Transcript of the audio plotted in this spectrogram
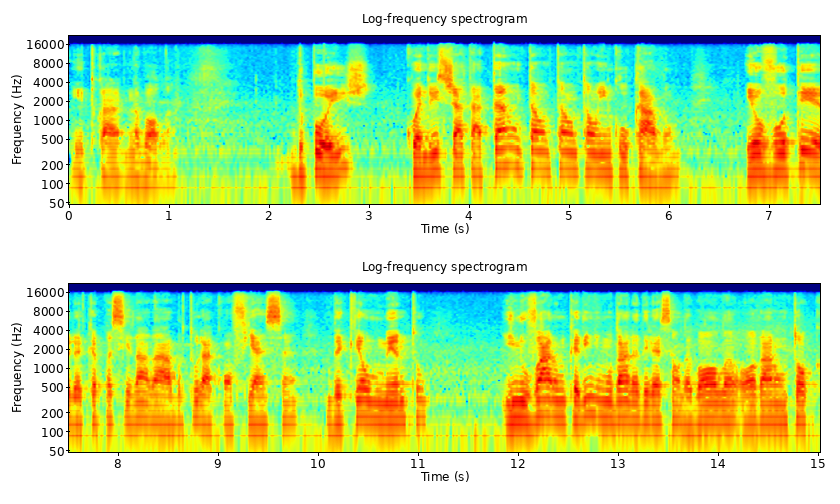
e tocar na bola. Depois, quando isso já está tão, tão, tão, tão inculcado, eu vou ter a capacidade, a abertura, a confiança daquele momento inovar um bocadinho, mudar a direção da bola ou dar um toque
